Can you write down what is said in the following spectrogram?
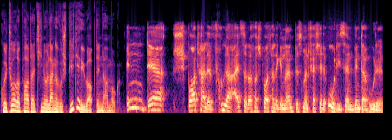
Kulturreporter Tino Lange, wo spielt ihr überhaupt in Hamburg? In der Sporthalle, früher Alsterdorfer Sporthalle genannt, bis man feststellte, oh, die ist ja in Winterhude,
